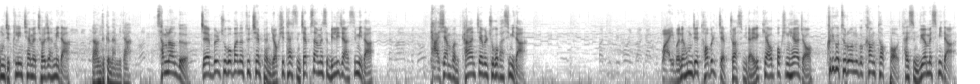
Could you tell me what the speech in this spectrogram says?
홈즈 클린치하며 저지합니다. 라운드 끝납니다. 3라운드 잽을 주고받는 두 챔피언 역시 타이슨 잽 싸움에서 밀리지 않습니다. 다시 한번 강한 잽을 주고받습니다. 와 이번에 홈즈의 더블 잽 좋았습니다. 이렇게 아웃복싱 해야죠. 그리고 들어오는 거 카운터퍼 타이슨 위험했습니다.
